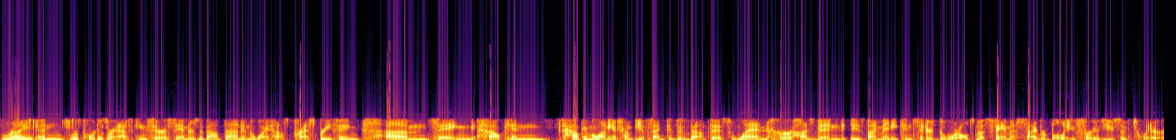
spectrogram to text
Right, and reporters were asking Sarah Sanders about that in the White House press briefing, um, saying how can how can Melania Trump be effective about this when her husband is by many considered the world's most famous cyberbully for his use of Twitter,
